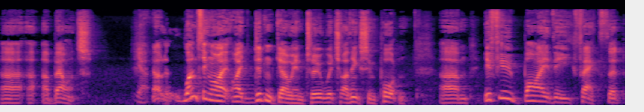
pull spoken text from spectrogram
uh, a, a, balance. Yeah. Now, one thing I, I didn't go into, which I think is important, um, if you buy the fact that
